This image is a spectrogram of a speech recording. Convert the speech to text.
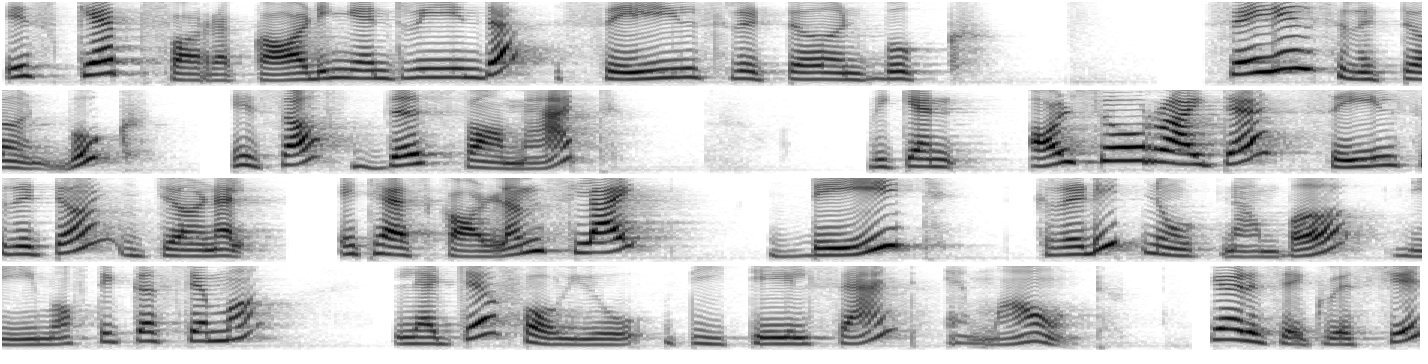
is kept for recording entry in the sales return book. Sales return book is of this format. We can also write as sales return journal. It has columns like date, credit note number, name of the customer, ledger folio, details and amount. Here is a question.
